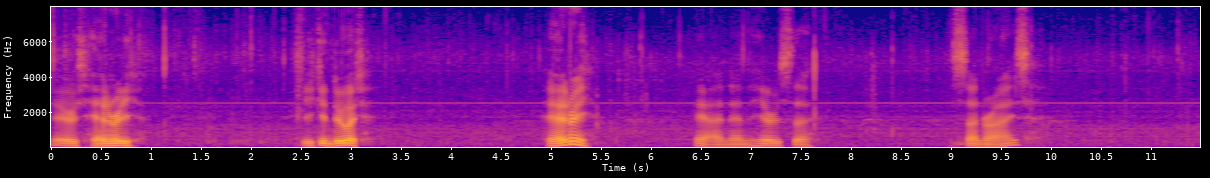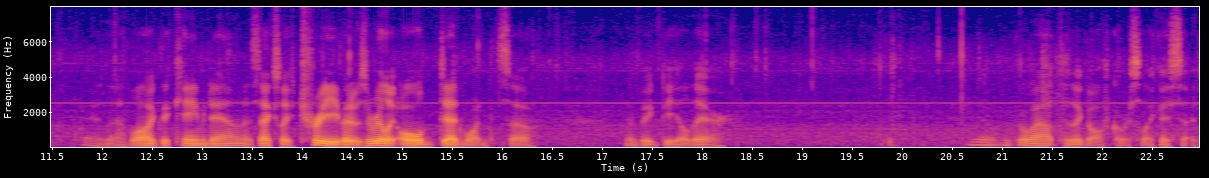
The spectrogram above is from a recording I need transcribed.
There's Henry. He can do it. Henry. Yeah, and then here's the sunrise. And the log that came down, it's actually a tree, but it was a really old dead one, so no big deal there. We'll go out to the golf course, like I said.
